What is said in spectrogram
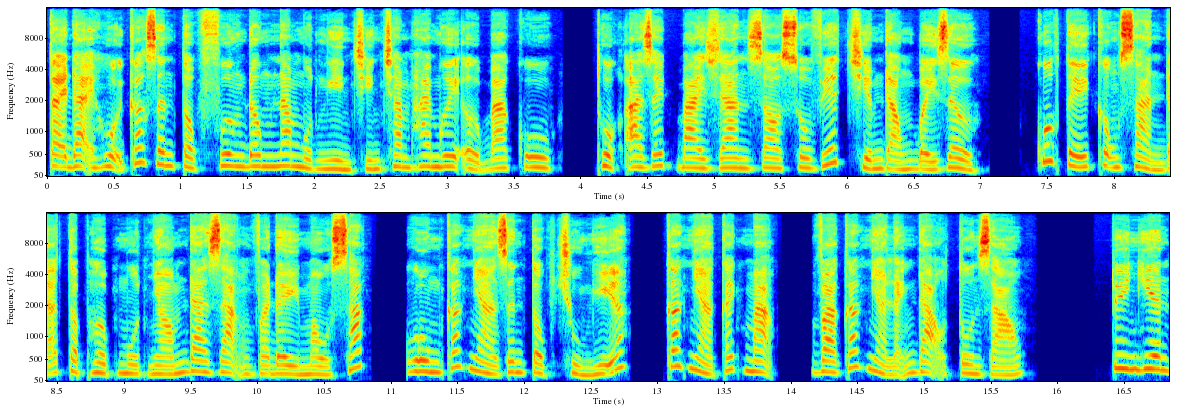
Tại Đại hội các dân tộc phương Đông năm 1920 ở Baku, thuộc Azerbaijan do Xô Viết chiếm đóng bấy giờ, quốc tế cộng sản đã tập hợp một nhóm đa dạng và đầy màu sắc, gồm các nhà dân tộc chủ nghĩa, các nhà cách mạng và các nhà lãnh đạo tôn giáo. Tuy nhiên,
